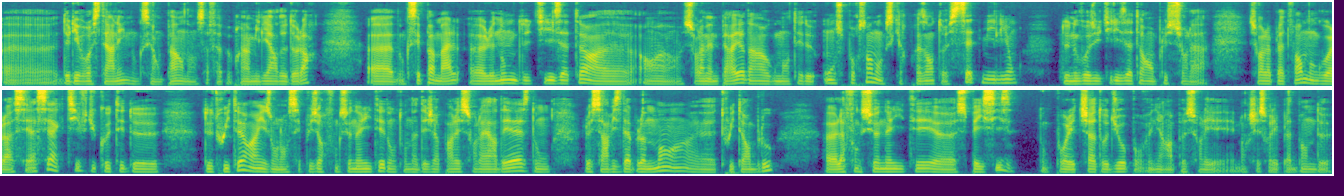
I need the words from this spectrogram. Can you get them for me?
de livres sterling, donc c'est en pound, hein, ça fait à peu près un milliard de dollars. Donc c'est pas mal. le nombre d'utilisateurs sur la même période hein, a augmenté de 11%, donc ce qui représente 7 millions de nouveaux utilisateurs en plus sur la sur la plateforme. Donc voilà, c'est assez actif du côté de Twitter. Hein. Ils ont lancé plusieurs fonctionnalités dont on a déjà parlé sur la RDS, dont le service d'abonnement hein, euh, Twitter Blue, euh, la fonctionnalité euh, Spaces. Donc pour les chats audio, pour venir un peu sur les marcher sur les plates-bandes de,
